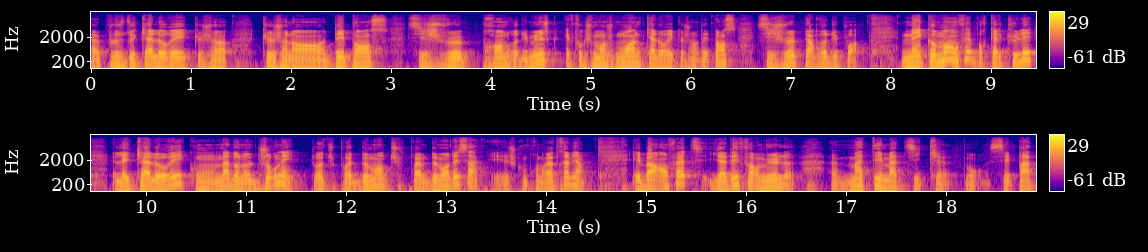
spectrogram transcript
euh, plus de calories que je que je n'en dépense si je veux prendre du muscle. Il faut que je mange moins de calories que j'en dépense si je veux perdre du poids. Mais comment on fait pour calculer les calories qu'on a dans notre journée? Toi, tu pourrais te demander, tu pourrais me demander ça, et je comprendrais très bien. Et eh ben, en fait, il y a des formules euh, mathématiques. Bon, c'est pas,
